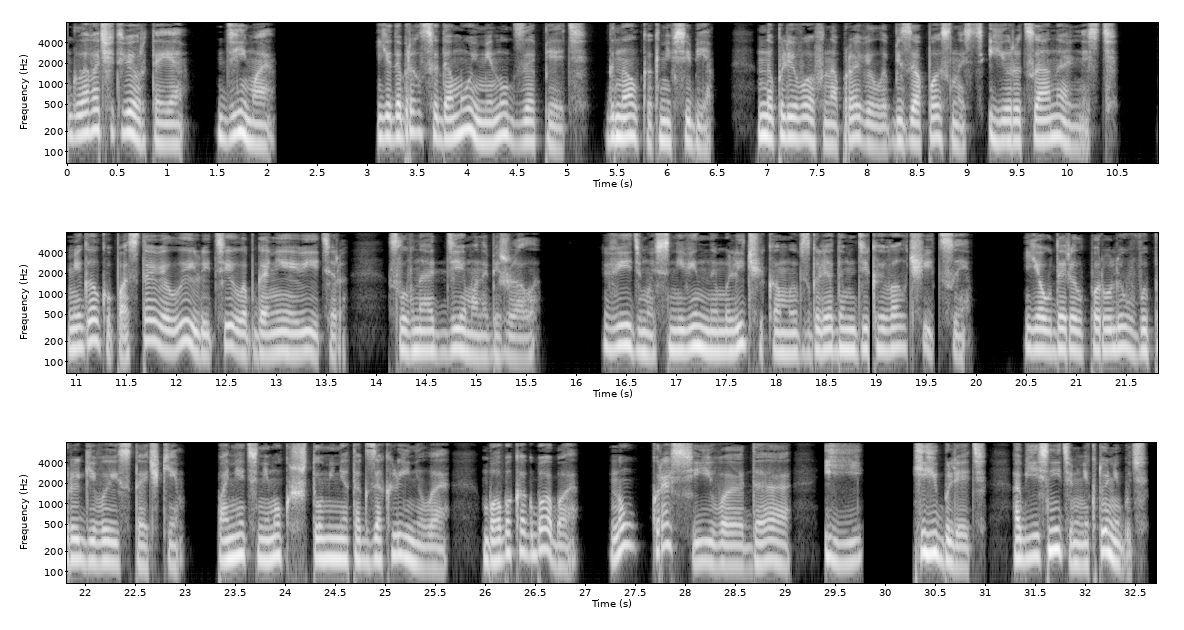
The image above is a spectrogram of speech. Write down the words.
Глава четвертая. Дима. Я добрался домой минут за пять, гнал как не в себе, наплевав на правила безопасность и рациональность. Мигалку поставил и летел, обгоняя ветер, словно от демона бежал. Ведьма с невинным личиком и взглядом дикой волчицы. Я ударил по рулю, выпрыгивая из тачки. Понять не мог, что меня так заклинило. Баба как баба. Ну, красивая, да. И и, блядь, объясните мне кто-нибудь.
